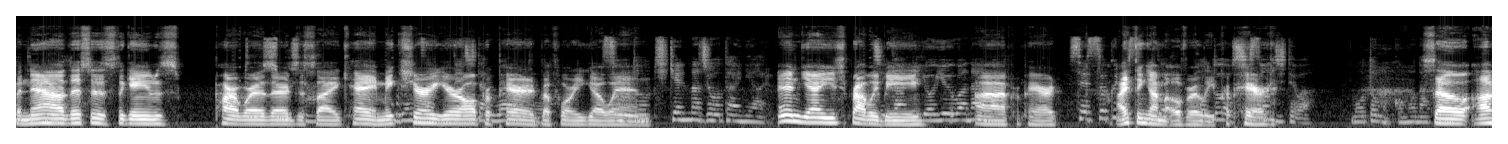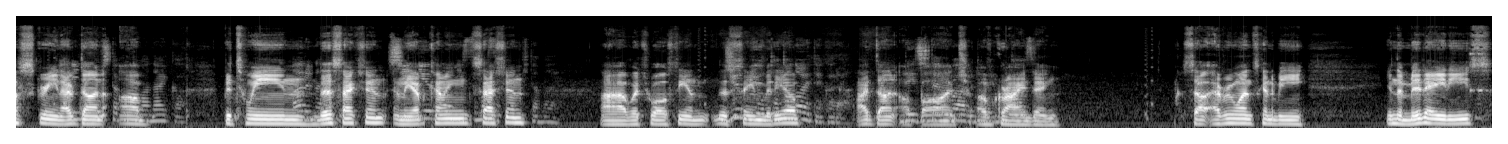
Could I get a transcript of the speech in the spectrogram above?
But now this is the game's part where they're just like, hey, make sure you're all prepared before you go in. And yeah, you should probably be uh, prepared. I think I'm overly prepared. So, off screen, I've done uh, between this section and the upcoming session, uh, which we'll see in this same video, I've done a bunch of grinding. So everyone's going to be in the mid 80s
